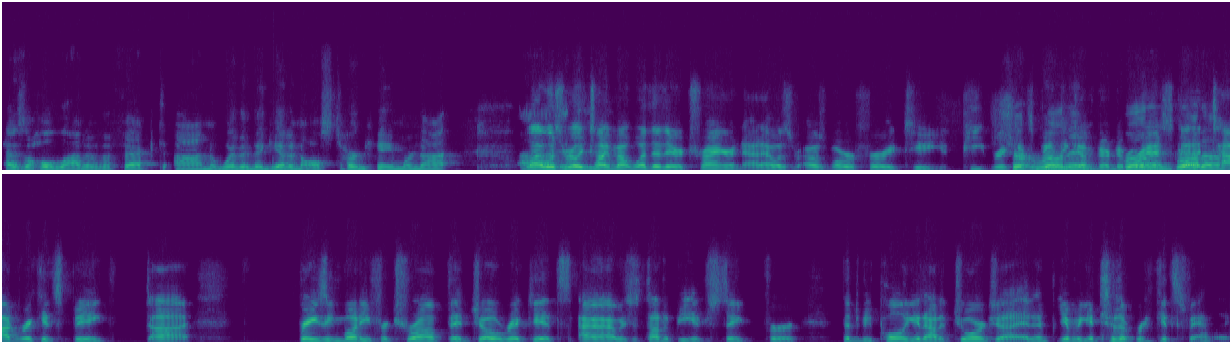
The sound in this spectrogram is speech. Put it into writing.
has a whole lot of effect on whether they get an All Star game or not. Well, I wasn't uh, really talking about whether they're trying or not. I was I was more referring to Pete Ricketts sure, being Ronan, the governor of Nebraska, Todd Ricketts being uh, raising money for Trump, and Joe Ricketts. I, I was just thought it'd be interesting for them to be pulling it out of Georgia and then giving it to the Ricketts family.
